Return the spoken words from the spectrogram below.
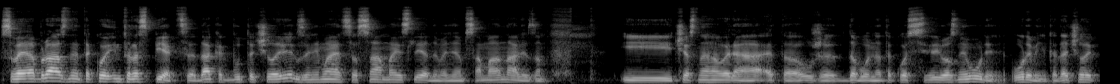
Своеобразная такая интроспекция, да, как будто человек занимается самоисследованием, самоанализом. И, честно говоря, это уже довольно такой серьезный уровень, уровень, когда человек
